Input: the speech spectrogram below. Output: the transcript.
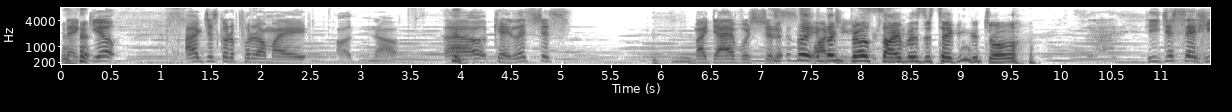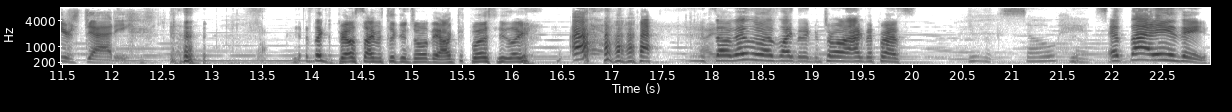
Thank you. I'm just gonna put it on my. Uh, no. Uh, okay, let's just. My dad was just It's like, it's like Bill for- Cipher's just taking control. He just said, "Here's daddy." it's like Bill Cipher took control of the octopus. He's like, so know. this was like the control of octopus. You look so handsome. It's not easy.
